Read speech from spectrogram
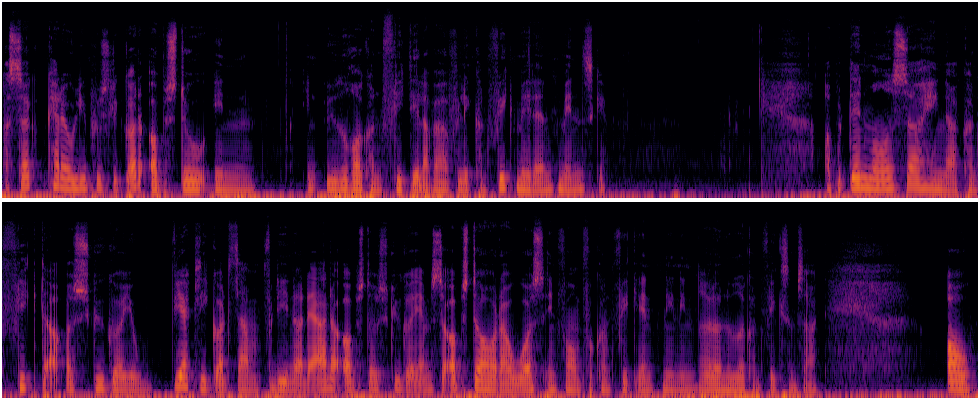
Og så kan der jo lige pludselig godt opstå en, en ydre konflikt, eller i hvert fald et konflikt med et andet menneske. Og på den måde så hænger konflikter og skygger jo virkelig godt sammen, fordi når det er, der opstår skygger, jamen så opstår der jo også en form for konflikt, enten en indre eller en ydre konflikt, som sagt. Og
